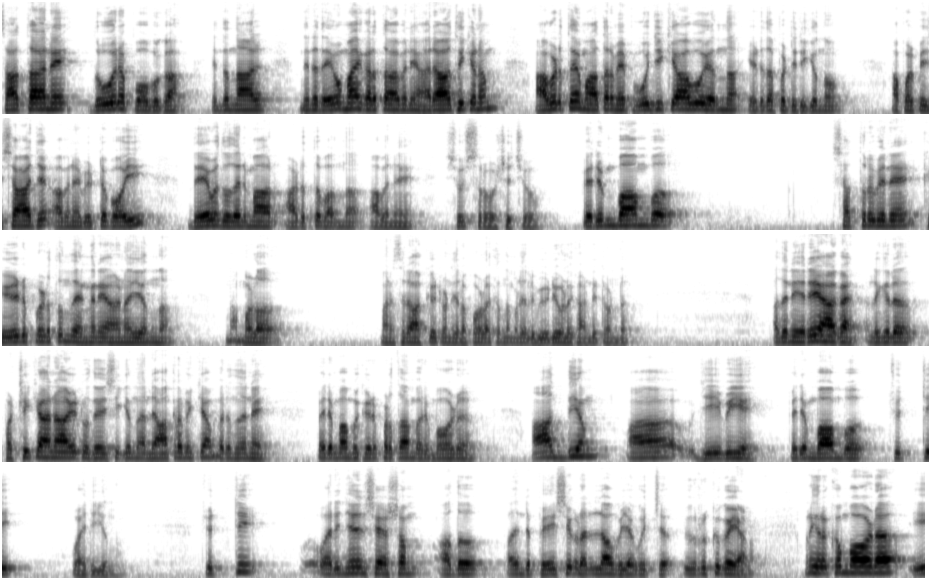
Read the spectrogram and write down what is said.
സാത്താനെ ദൂരെ പോവുക. എന്തെന്നാൽ നിന്റെ ദൈവമായ കർത്താവിനെ ആരാധിക്കണം. അവിടുത്തെ മാത്രമേ പൂജിക്കാവൂ എന്ന് എഴുതപ്പെട്ടിരിക്കുന്നു. അപ്പോൾ പിശാജ് അവനെ വിട്ടുപോയി. ദേവദൂതന്മാർ അടുത്ത് വന്ന് അവനെ ശുശ്രൂഷിച്ചു. പെരുമ്പാമ്പ് ശത്രുവിനെ കീഴ്പ്പെടുത്തുന്നത് എങ്ങനെയാണ് എന്ന് നമ്മൾ മനസ്സിലാക്കിയിട്ടുണ്ട്. ചിലപ്പോഴൊക്കെ നമ്മുടെ വീഡിയോകൾ കണ്ടിട്ടുണ്ട്. അതിന് ഇരയാകാൻ അല്ലെങ്കിൽ ഭക്ഷിക്കാനായിട്ട് ഉദ്ദേശിക്കുന്ന അല്ലെങ്കിൽ ആക്രമിക്കാൻ വരുന്നതിനെ പെരുമ്പാമ്പ് കീഴ്പ്പെടുത്താൻ വരുമ്പോൾ ആദ്യം ആ ജീവിയെ പെരുമ്പാമ്പ് ചുറ്റി വരിയുന്നു. ചുറ്റി വരിഞ്ഞതിന് ശേഷം അത് അതിന്റെ പേശികളെല്ലാം ഉപയോഗിച്ച് ഇറുക്കുകയാണ്. അങ്ങനെ ഇറുക്കുമ്പോൾ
